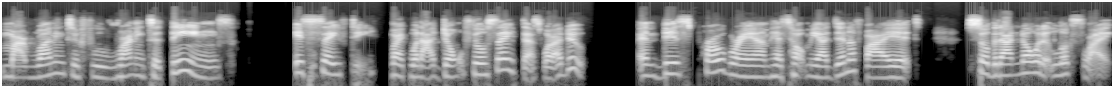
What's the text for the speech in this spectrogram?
my running to food, running to things is safety. Like when I don't feel safe, that's what I do. And this program has helped me identify it so that I know what it looks like.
